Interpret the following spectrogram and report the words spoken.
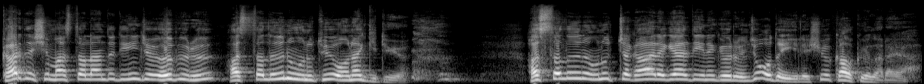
Kardeşim hastalandı deyince öbürü hastalığını unutuyor ona gidiyor. Hastalığını unutacak hale geldiğini görünce o da iyileşiyor kalkıyorlar ayağa.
